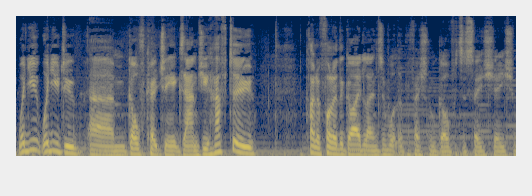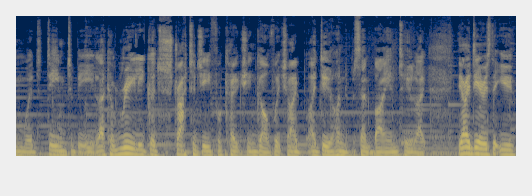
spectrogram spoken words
when you when you do um, golf coaching exams, you have to kind of follow the guidelines of what the Professional Golfers Association would deem to be like a really good strategy for coaching golf, which I, I do 100% buy into. Like the idea is that you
